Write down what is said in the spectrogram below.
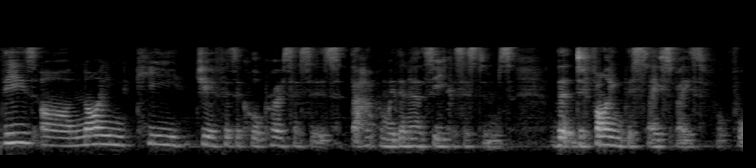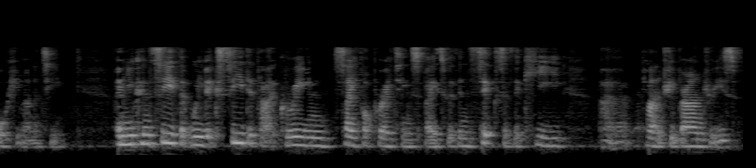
these are nine key geophysical processes that happen within Earth's ecosystems that define this safe space for, for humanity. And you can see that we've exceeded that green safe operating space within six of the key uh, planetary boundaries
